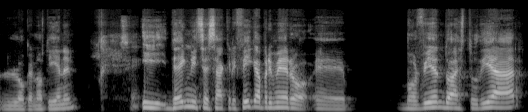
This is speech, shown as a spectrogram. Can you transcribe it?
lo que no tienen. Sí. Y Denny se sacrifica primero eh, volviendo a estudiar.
